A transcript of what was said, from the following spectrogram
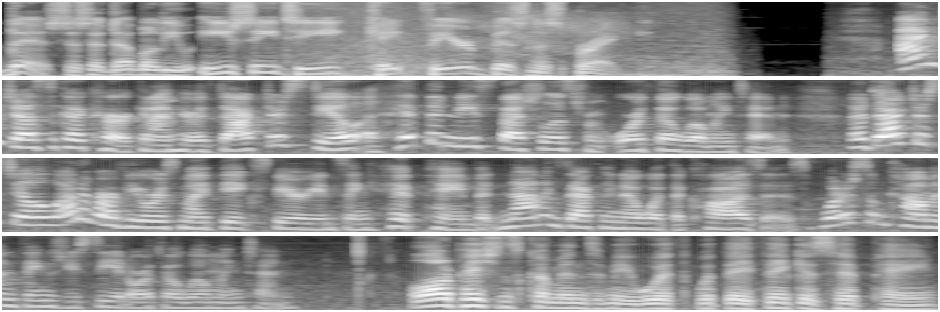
This is a WECT Cape Fear Business Break. I'm Jessica Kirk, and I'm here with Dr. Steele, a hip and knee specialist from Ortho Wilmington. Now, Dr. Steele, a lot of our viewers might be experiencing hip pain, but not exactly know what the cause is. What are some common things you see at Ortho Wilmington? A lot of patients come into me with what they think is hip pain,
